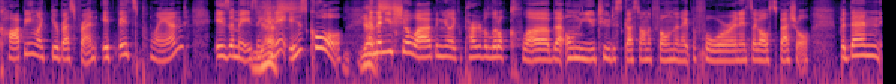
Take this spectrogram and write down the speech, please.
copying like your best friend, if it's planned, is amazing and it is cool. Yes. And then you show up and you're like a part of a little club that only you two discussed on the phone the night before and it's like all special. But then,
